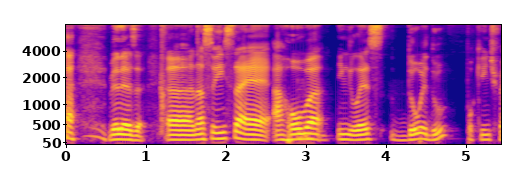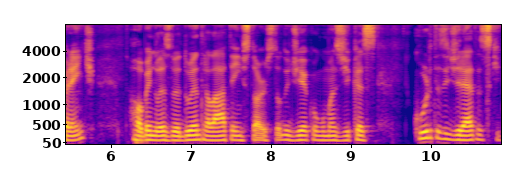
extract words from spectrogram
Beleza. Uh, nosso Insta é arroba inglês do Edu, um pouquinho diferente. Arroba inglês do Edu, entra lá, tem stories todo dia com algumas dicas curtas e diretas que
